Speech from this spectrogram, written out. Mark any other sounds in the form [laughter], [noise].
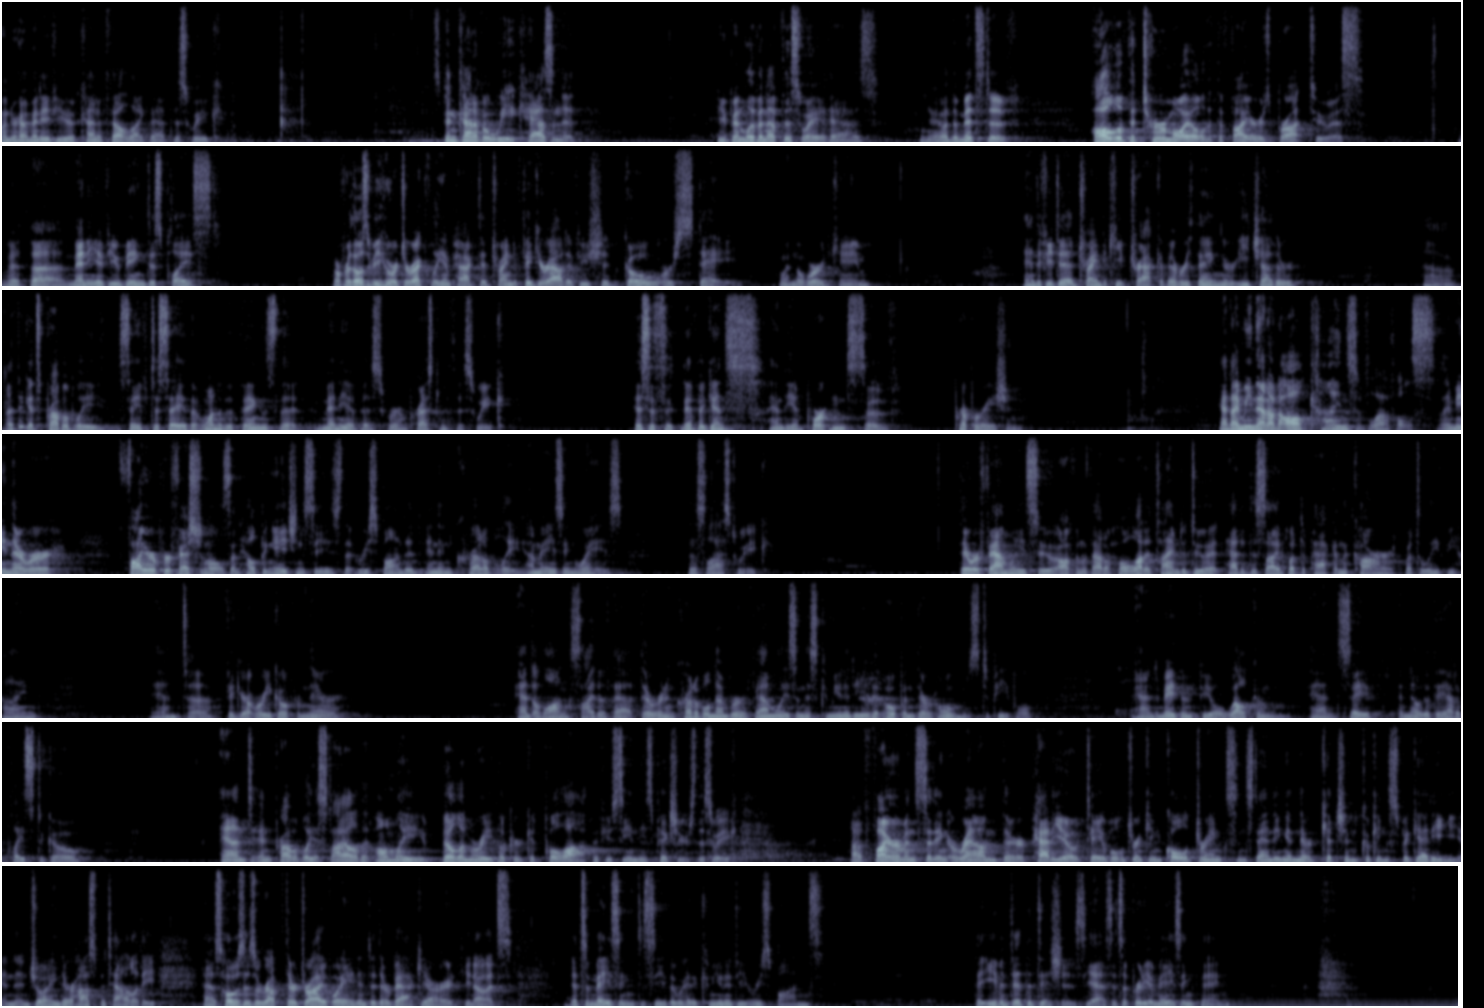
Wonder how many of you have kind of felt like that this week. It's been kind of a week, hasn't it? If you've been living up this way, it has. You know, in the midst of all of the turmoil that the fire has brought to us, with uh, many of you being displaced, or for those of you who are directly impacted, trying to figure out if you should go or stay when the word came. And if you did, trying to keep track of everything or each other uh, I think it's probably safe to say that one of the things that many of us were impressed with this week is the significance and the importance of preparation. And I mean that on all kinds of levels. I mean, there were fire professionals and helping agencies that responded in incredibly amazing ways this last week. There were families who, often without a whole lot of time to do it, had to decide what to pack in the car, what to leave behind, and uh, figure out where you go from there. And alongside of that, there were an incredible number of families in this community that opened their homes to people and made them feel welcome and safe and know that they had a place to go. And in probably a style that only Bill and Marie Hooker could pull off if you've seen these pictures this week uh, firemen sitting around their patio table drinking cold drinks and standing in their kitchen cooking spaghetti and enjoying their hospitality as hoses are up their driveway and into their backyard. You know, it's, it's amazing to see the way the community responds. They even did the dishes. Yes, it's a pretty amazing thing.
